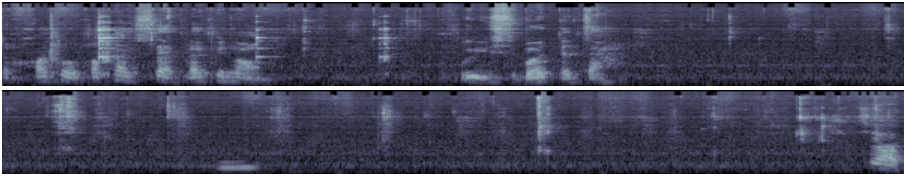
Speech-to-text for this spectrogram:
จ้ะขอโทษเขอพายแซ่บแล้วพี่น้อง อุ้ยสิเบิร์ดแต่จ้ะอืมแซ่บ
